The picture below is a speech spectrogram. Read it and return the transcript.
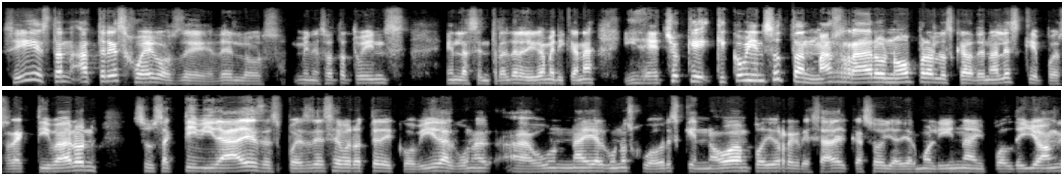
Sí, están a tres juegos de, los Minnesota Twins en la central de la Liga Americana. Y de hecho, qué, qué comienzo tan más raro, ¿no? Para los Cardenales que pues reactivaron sus actividades después de ese brote de COVID. Aún hay algunos jugadores que no han podido regresar, el caso de Yadier Molina y Paul de Jong.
